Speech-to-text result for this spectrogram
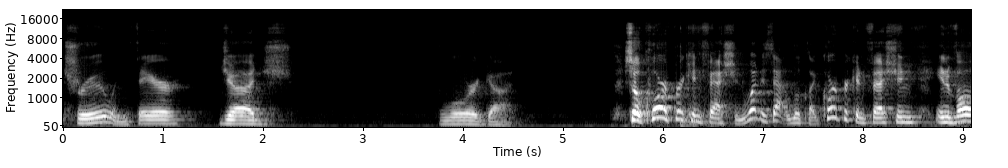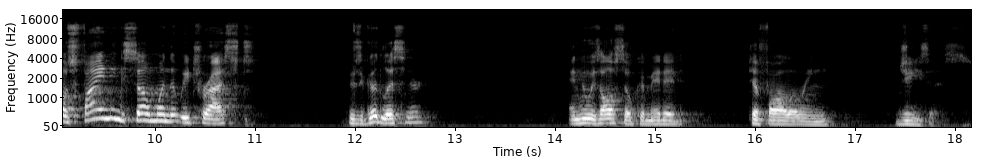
true and fair judge, the Lord God. So, corporate confession, what does that look like? Corporate confession involves finding someone that we trust who's a good listener and who is also committed to following Jesus.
